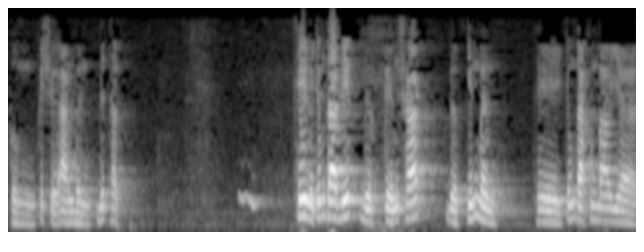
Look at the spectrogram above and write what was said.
cùng cái sự an bình đích thực. Khi mà chúng ta biết được kiểm soát được chính mình thì chúng ta không bao giờ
